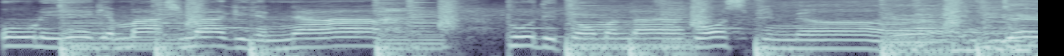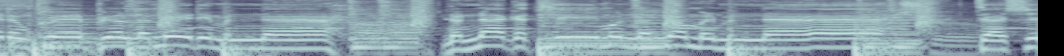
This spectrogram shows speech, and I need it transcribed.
우리에게 마지막이었나 부디 또 만나고 싶으면. 때론 그래 별난 일이 많아. 넌 나같이 못난 놈을 만나 다시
